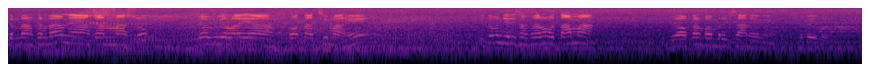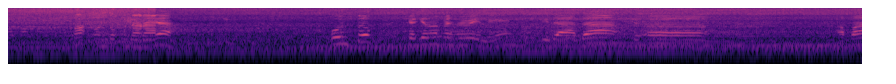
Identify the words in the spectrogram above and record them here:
kendaraan-kendaraan yang akan masuk ke wilayah kota Cimahi itu menjadi sasaran utama dilakukan pemeriksaan ini. Seperti itu. Pak untuk kendaraan ya. Untuk kegiatan PSBB ini tidak ada eh, apa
